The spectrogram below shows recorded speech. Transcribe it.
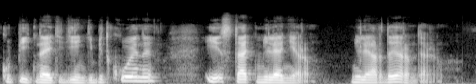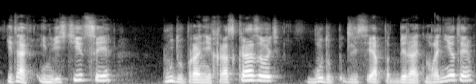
купить на эти деньги биткоины и стать миллионером, миллиардером даже. Итак, инвестиции, буду про них рассказывать буду для себя подбирать монеты.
